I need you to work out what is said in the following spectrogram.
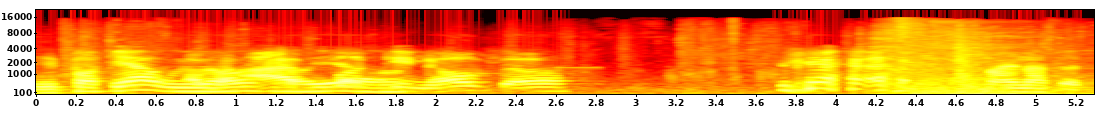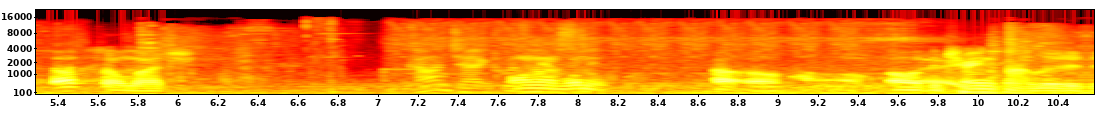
Yeah, Fuck yeah, we Oh, will. I Hell yeah. fucking hope so. Try not to suck so much. Contact with Only one. Uh oh. Oh, the train's not looted.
